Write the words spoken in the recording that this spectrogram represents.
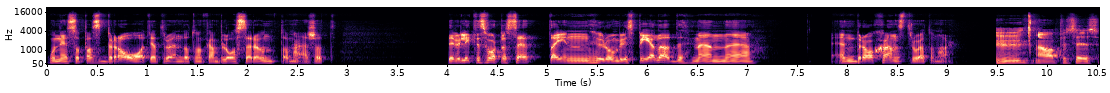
hon är så pass bra att jag tror ändå att hon kan blåsa runt de här. Så att det är väl lite svårt att sätta in hur hon blir spelad, men eh, en bra chans tror jag att hon har. Mm, ja, precis.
